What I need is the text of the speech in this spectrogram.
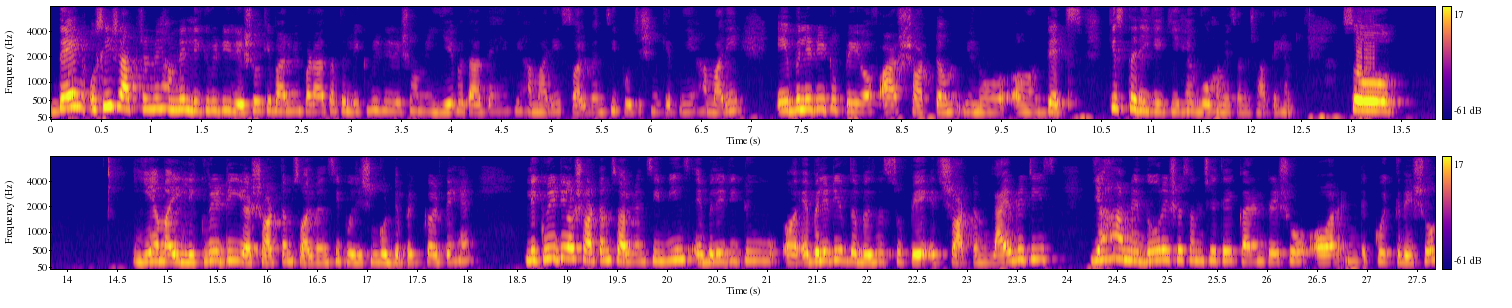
देन उसी चैप्टर में हमने लिक्विडिटी रेशो के बारे में पढ़ा था तो लिक्विडिटी रेशो हमें ये बताते हैं कि हमारी सॉल्वेंसी पोजीशन कितनी है हमारी ability to pay off our short term you know debts किस तरीके की है वो हमें समझाते हैं। सो so, ये हमारी लिक्विडिटी या शॉर्ट टर्म सॉल्वेंसी पोजिशन को डिपिक्ट करते हैं। लिक्विडिटी और short term solvency means ability to ability of the business to pay its short term liabilities यहाँ हमने दो रेशो समझे थे करंट रेशो और क्विक रेशो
